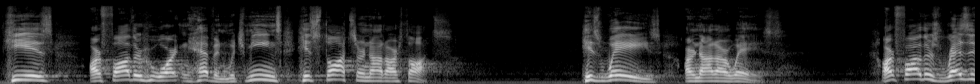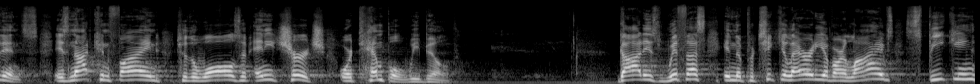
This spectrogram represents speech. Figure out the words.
He is our Father who art in heaven, which means his thoughts are not our thoughts. His ways are not our ways. Our Father's residence is not confined to the walls of any church or temple we build. God is with us in the particularity of our lives, speaking,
